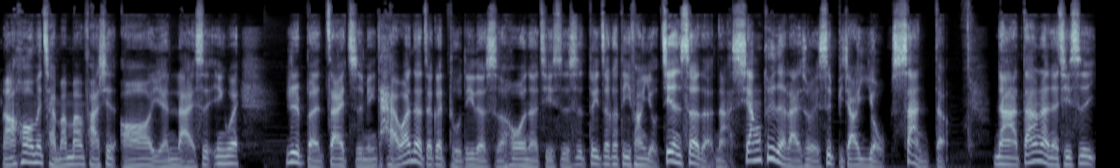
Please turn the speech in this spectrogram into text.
然后后面才慢慢发现，哦，原来是因为日本在殖民台湾的这个土地的时候呢，其实是对这个地方有建设的，那相对的来说也是比较友善的。那当然呢，其实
